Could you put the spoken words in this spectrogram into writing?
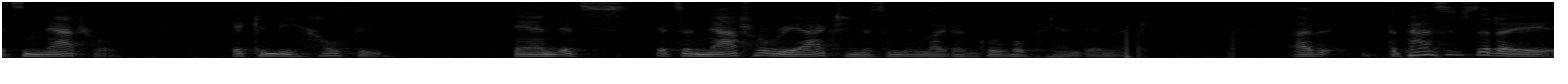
it's natural, it can be healthy. And it's, it's a natural reaction to something like a global pandemic. Uh, the, the, passage that I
